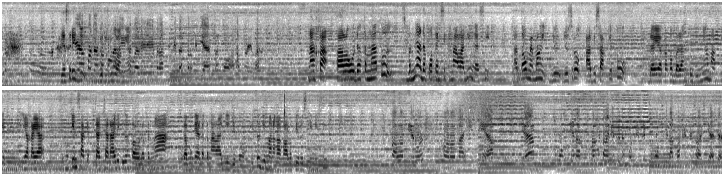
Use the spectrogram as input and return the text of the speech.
Justru ju- aku udah berjuang kembali, ya. kembali beraktivitas seperti biasa kok alhamdulillah Nah kak, kalau udah kena tuh sebenarnya ada potensi kena lagi nggak sih? Atau memang ju- justru abis sakit tuh daya kekebalan tubuhnya makin ya kayak mungkin sakit cacar aja gitu kan kalau udah kena nggak mungkin ada kena lagi gitu. Itu gimana kak kalau virus ini sih? kalau virus corona ini ya ya kemungkinan kalau misalnya dia sudah positif kemungkinan positif lagi ada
